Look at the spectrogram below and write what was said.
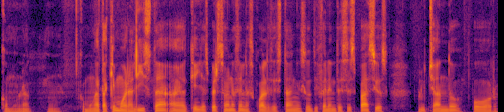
como una mm, como un ataque moralista a aquellas personas en las cuales están en sus diferentes espacios luchando por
